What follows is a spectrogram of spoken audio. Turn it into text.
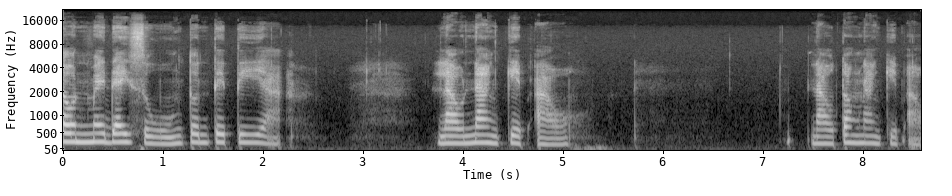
ต้นไม่ได้สูงต้นเตี้ยเรานั่งเก็บเอา เราต้องนั่งเก็บเอา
